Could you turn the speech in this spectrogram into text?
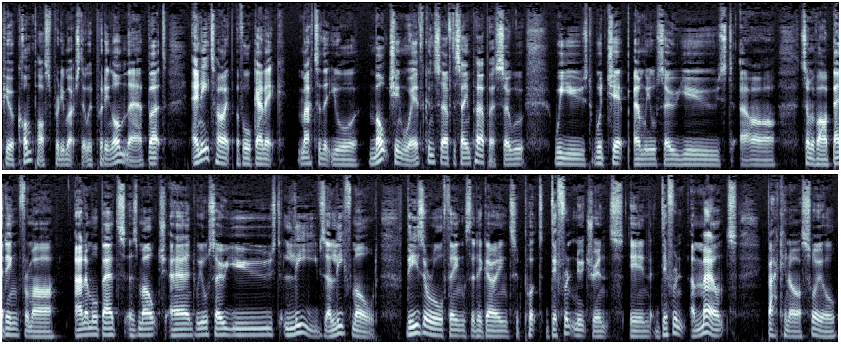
pure compost pretty much that we're putting on there. But any type of organic matter that you're mulching with can serve the same purpose. So we, used wood chip and we also used our, some of our bedding from our animal beds as mulch and we also used leaves, a leaf mold. These are all things that are going to put different nutrients in different amounts back in our soil,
